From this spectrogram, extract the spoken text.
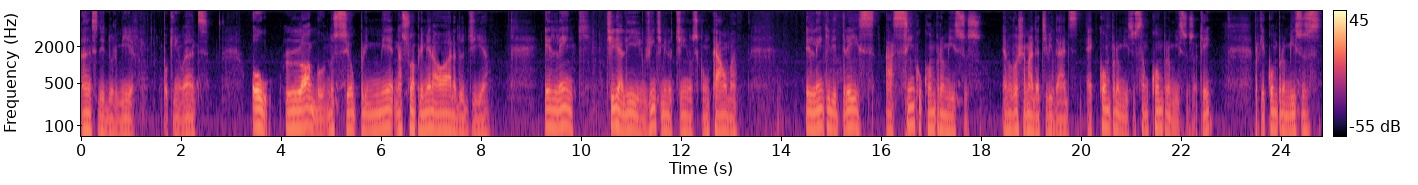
antes de dormir, um pouquinho antes, ou logo no seu primeir, na sua primeira hora do dia, elenque Tire ali 20 minutinhos com calma. Elenque de 3 a 5 compromissos. Eu não vou chamar de atividades, é compromissos, são compromissos, ok? Porque compromissos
